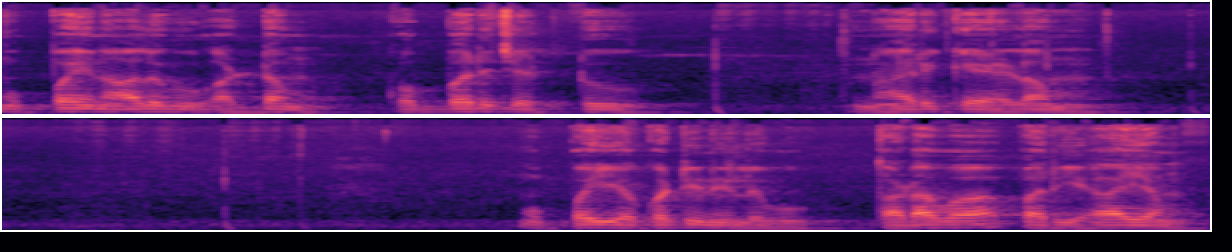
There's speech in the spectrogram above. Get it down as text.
ముప్పై నాలుగు అడ్డం. కొబ్బరి చెట్టు నారికేళం. ముప్పై ఒకటి నిలువు. తడవ పర్యాయం.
